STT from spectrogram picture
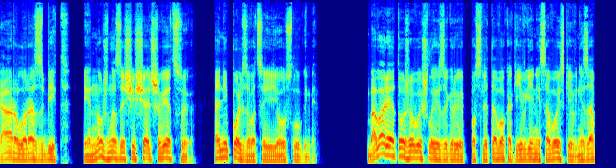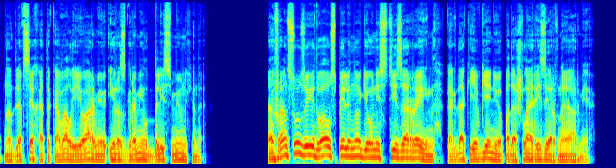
Карл разбит, и нужно защищать Швецию, а не пользоваться ее услугами. Бавария тоже вышла из игры после того, как Евгений Савойский внезапно для всех атаковал ее армию и разгромил близ Мюнхена. А французы едва успели ноги унести за Рейн, когда к Евгению подошла резервная армия.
